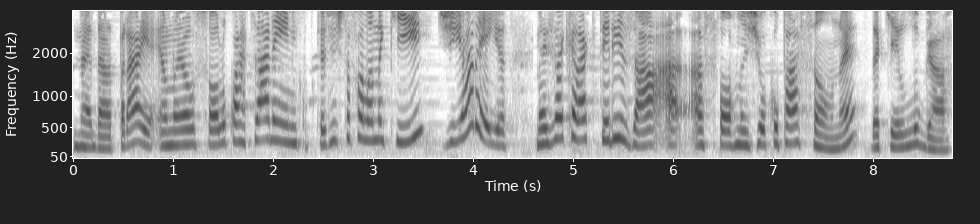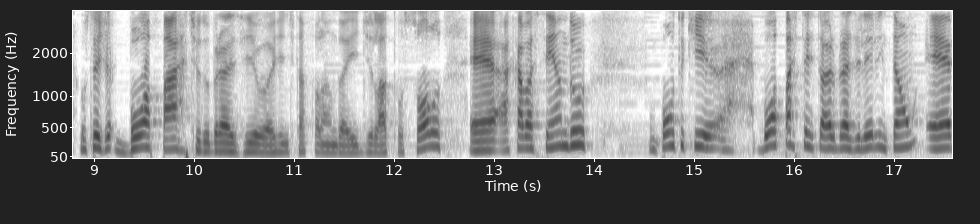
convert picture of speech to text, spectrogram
né, da praia, é o neossolo quartzarênico, porque a gente está falando aqui de areia, mas vai caracterizar a, as formas de ocupação, né, daquele lugar. Ou seja, boa parte do Brasil, a gente está falando aí de latossolo, é, acaba sendo um ponto que ah, boa parte do território brasileiro, então, é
